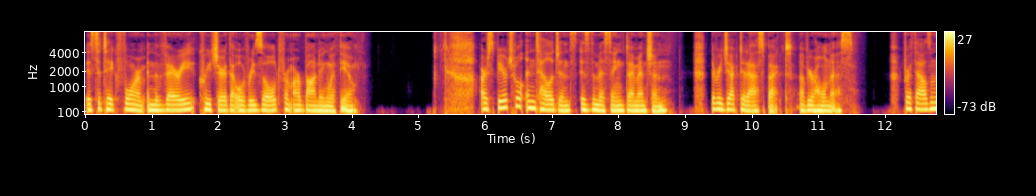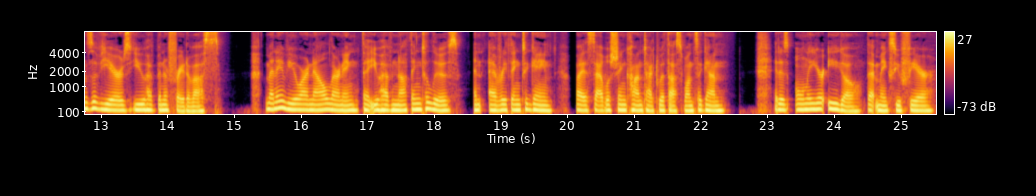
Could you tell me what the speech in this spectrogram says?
is to take form in the very creature that will result from our bonding with you. Our spiritual intelligence is the missing dimension, the rejected aspect of your wholeness. For thousands of years, you have been afraid of us. Many of you are now learning that you have nothing to lose and everything to gain by establishing contact with us once again. It is only your ego that makes you fear.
